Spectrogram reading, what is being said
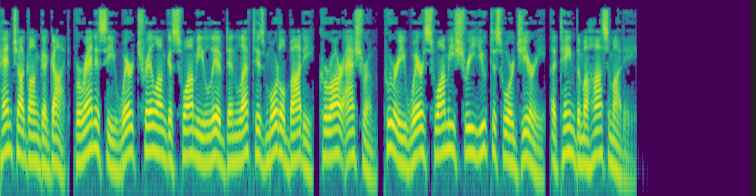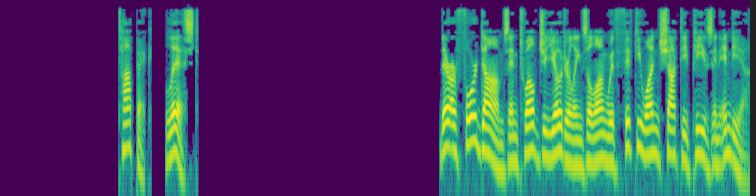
Panchaganga Ghat, Varanasi where Trailanga Swami lived and left his mortal body, Karar Ashram, Puri where Swami Sri Yukteswar Giri, attained the Mahasamadhi. List There are four Dhams and 12 Jyotirlings along with 51 Shakti Peeths in India.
